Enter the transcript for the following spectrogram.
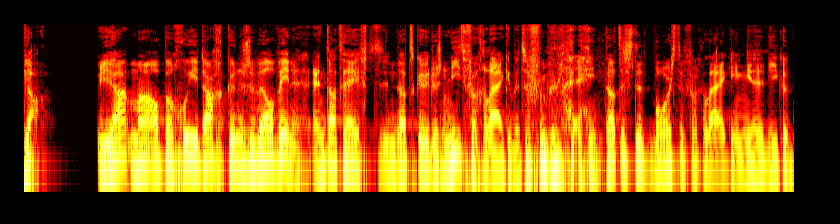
Ja. Ja, maar op een goede dag kunnen ze wel winnen. En dat, heeft, dat kun je dus niet vergelijken met de Formule 1. Dat is de mooiste vergelijking uh, die je kunt,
